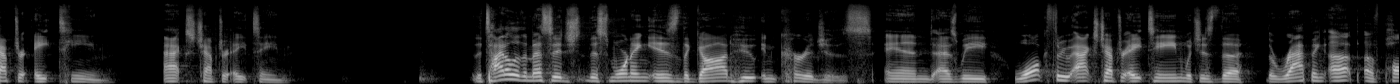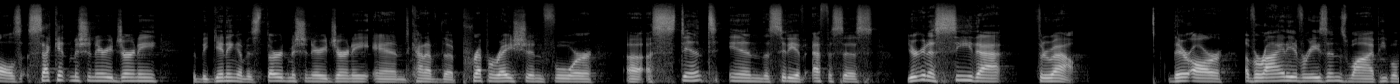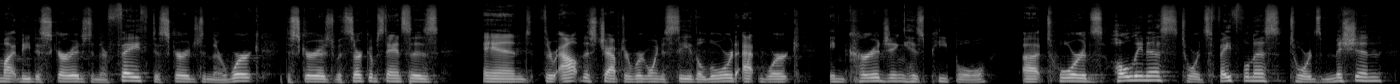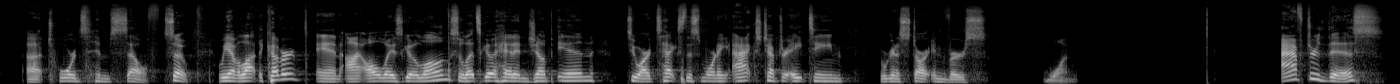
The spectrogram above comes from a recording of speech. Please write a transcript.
chapter 18. Acts chapter 18. The title of the message this morning is The God Who Encourages. And as we walk through Acts chapter 18, which is the, the wrapping up of Paul's second missionary journey, the beginning of his third missionary journey, and kind of the preparation for uh, a stint in the city of Ephesus, you're going to see that throughout. There are a variety of reasons why people might be discouraged in their faith, discouraged in their work, discouraged with circumstances. And throughout this chapter, we're going to see the Lord at work encouraging his people uh, towards holiness, towards faithfulness, towards mission, uh, towards himself. So we have a lot to cover, and I always go long. So let's go ahead and jump in to our text this morning, Acts chapter 18. We're going to start in verse 1. After this,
